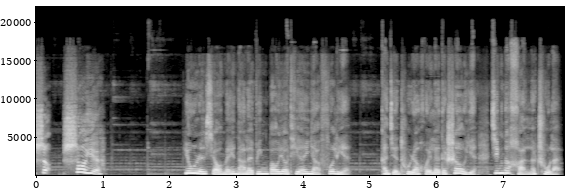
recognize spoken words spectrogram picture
少少爷，佣人小梅拿来冰包要替恩雅敷脸，看见突然回来的少爷，惊得喊了出来。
